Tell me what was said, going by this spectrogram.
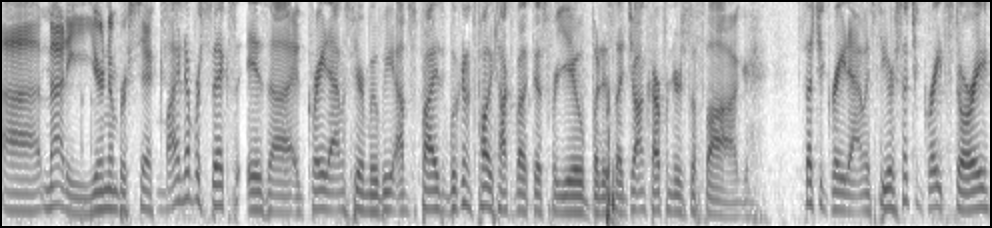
Uh, Maddie, you're number six. My number six is uh, a great atmosphere movie. I'm surprised we're going to probably talk about this for you, but it's like John Carpenter's The Fog. Such a great atmosphere, such a great story.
